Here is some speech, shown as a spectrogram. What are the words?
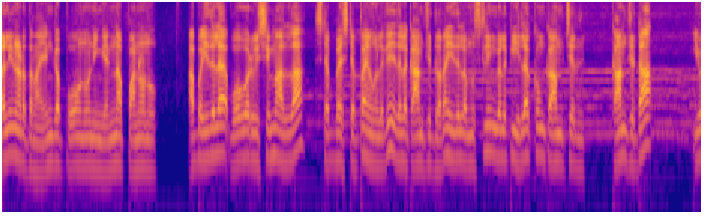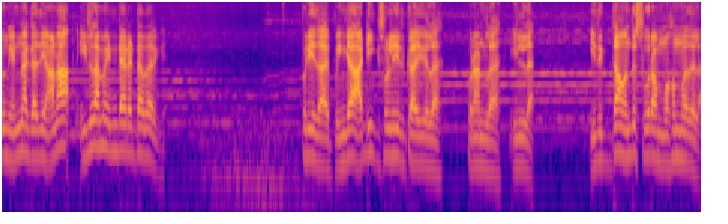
வழி நடத்தலாம் எங்கே போகணும்? நீங்கள் என்ன பண்ணணும்? அப்போ இதில் ஒவ்வொரு விஷயமும் எல்லாம் ஸ்டெப் பை ஸ்டெப்பாக இவங்களுக்கு இதில் காமிச்சிட்டு வரேன். இதில் முஸ்லீம்களுக்கு இலக்கும் காமிச்சிரு காமிச்சிட்டா இவங்க என்ன கதி? ஆனால் இல்லாமல் இன்டைரக்டாக தான் இருக்குது புரியுதா? இப்போ இங்கே அடிக்கு சொல்லியிருக்கா இதில் குரானில்? இல்லை. இதுக்கு தான் வந்து சூரா முகம்மதில்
